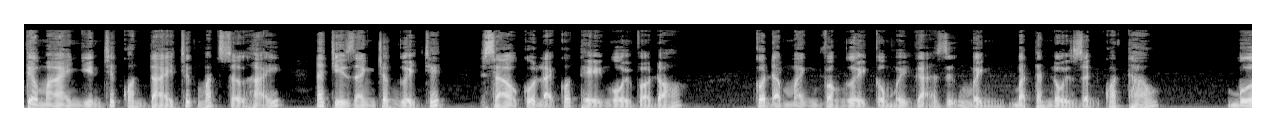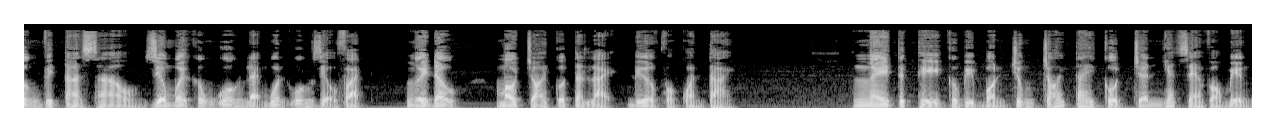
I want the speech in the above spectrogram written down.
Tiểu Mai nhìn chiếc quan tài trước mắt sợ hãi, nó chỉ dành cho người chết, sao cô lại có thể ngồi vào đó? Cô đập mạnh vào người cậu mấy gã giữ mình, bà ta nổi giận quát tháo. Bướng với ta sao, rượu mời không uống lại muốn uống rượu phạt. Người đâu, mau trói cô ta lại đưa vào quan tài. Ngay tức thì cô bị bọn chúng trói tay cột chân nhét rẻ vào miệng.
